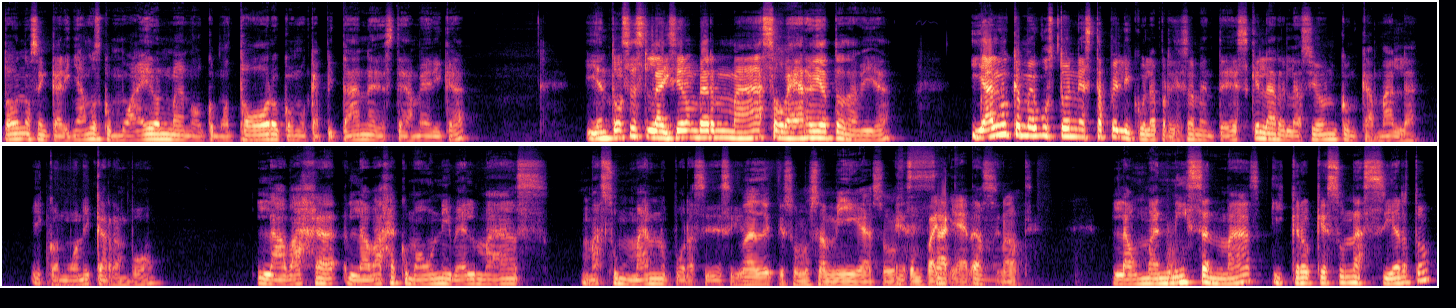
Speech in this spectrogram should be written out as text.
todos nos encariñamos como Iron Man o como Thor o como Capitán este, América. Y entonces la hicieron ver más soberbia todavía. Y algo que me gustó en esta película precisamente es que la relación con Kamala y con Mónica Rambeau la baja, la baja como a un nivel más, más humano, por así decirlo. Más de que somos amigas, somos compañeras, ¿no? La humanizan más y creo que es un acierto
